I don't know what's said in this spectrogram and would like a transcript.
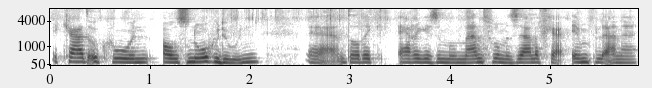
ik ga het ook gewoon alsnog doen. dat ik ergens een moment voor mezelf ga inplannen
